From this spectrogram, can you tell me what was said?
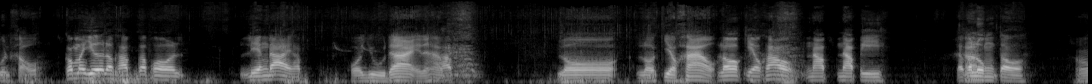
บนเขา ก็ไม่เยอะแล้วครับ ก็พอเลี้ยงได้ครับ พออยู่ได้นะครับ ครับ รอรอเกี่ยวข้าว รอเกี่ยวข้าวนานาปี แล้วครัก็บ ลงต่ออ๋อ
